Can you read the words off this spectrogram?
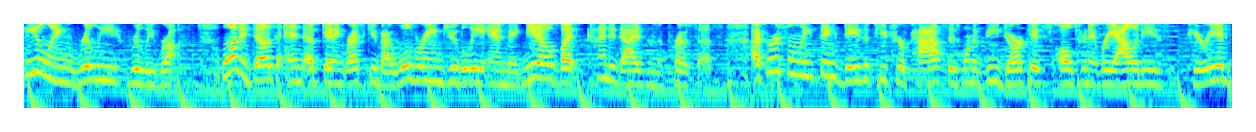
feeling really, really rough. Wanda does end up getting rescued by Wolverine, Jubilee, and Magneto, but kinda dies in the process. I personally think Days of Future Past is one of the darkest alternate realities, period,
